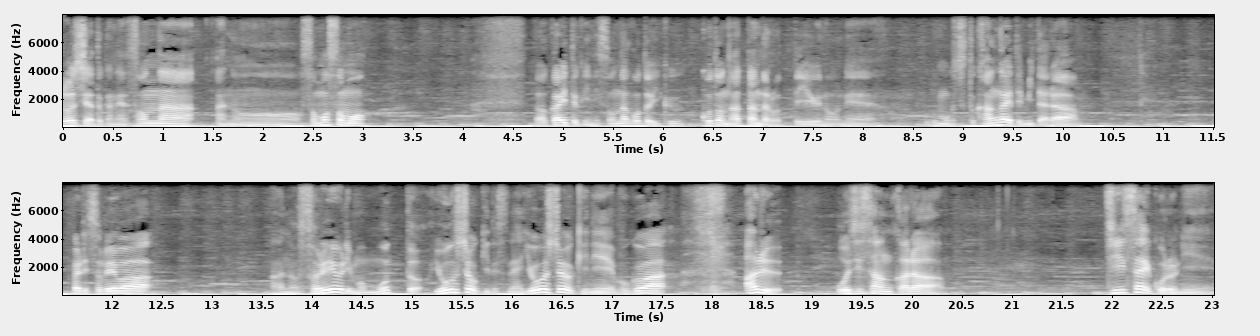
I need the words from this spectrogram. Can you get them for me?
ロシアとかねそんなあのー、そもそも若い時にそんなこと行くことになったんだろうっていうのをね僕もちょっと考えてみたらぱりそれはあのそれよりももっと幼少期ですね。幼少期に僕はあるおじさんから小さい頃に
